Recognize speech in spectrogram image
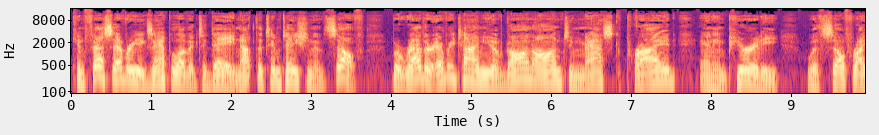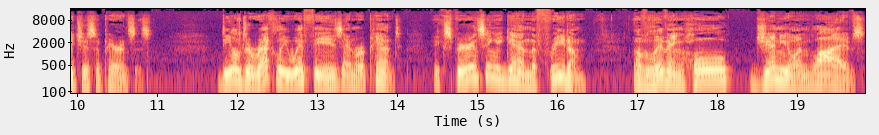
Confess every example of it today, not the temptation itself, but rather every time you have gone on to mask pride and impurity with self righteous appearances. Deal directly with these and repent, experiencing again the freedom of living whole, genuine lives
